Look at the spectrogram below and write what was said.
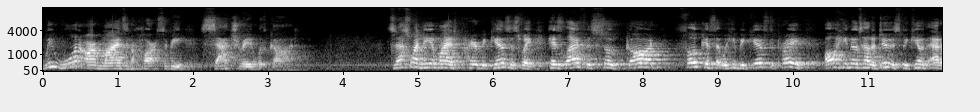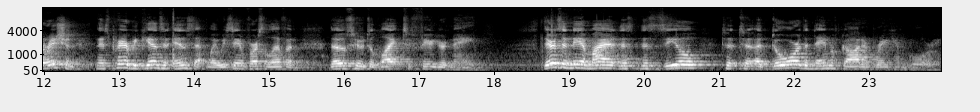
We want our minds and hearts to be saturated with God. So that's why Nehemiah's prayer begins this way. His life is so God focused that when he begins to pray, all he knows how to do is begin with adoration. And his prayer begins and ends that way. We see in verse 11 those who delight to fear your name. There's in Nehemiah this, this zeal to, to adore the name of God and bring him glory.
